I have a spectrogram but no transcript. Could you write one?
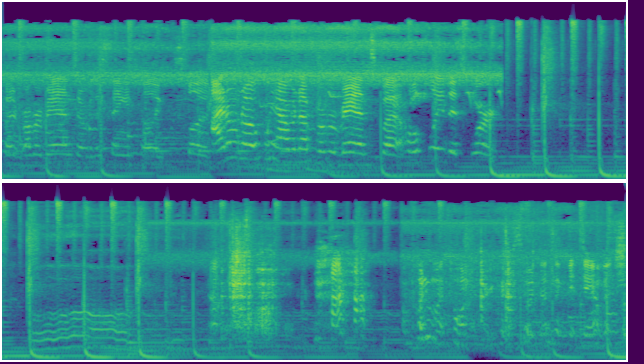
put rubber bands over this thing until it explodes. I don't know if we have enough rubber bands, but hopefully this works. Damaged.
